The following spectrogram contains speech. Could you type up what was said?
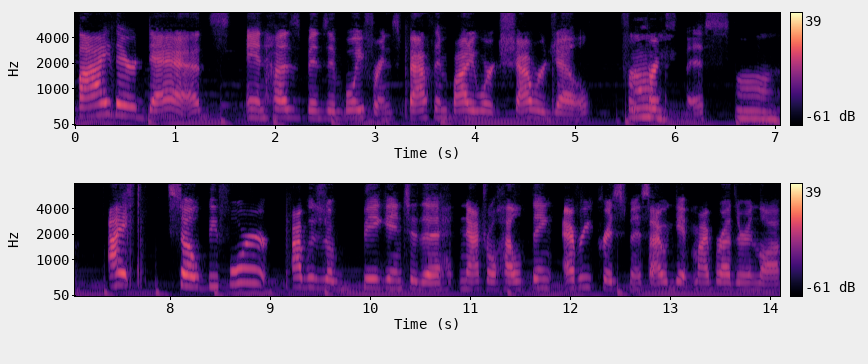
buy their dads and husbands and boyfriends Bath and Body Works shower gel for Mm. Christmas? mm, I so before I was a big into the natural health thing, every Christmas I would get my brother-in-law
